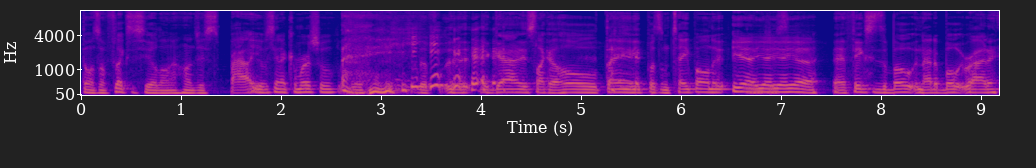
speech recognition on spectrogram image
Throwing some Flex Seal on it, huh? Just wow. You ever seen that commercial? The, the, the, the guy, it's like a whole thing. And he put some tape on it. Yeah, yeah, just- yeah, yeah. That fixes the boat, and not the boat riding.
